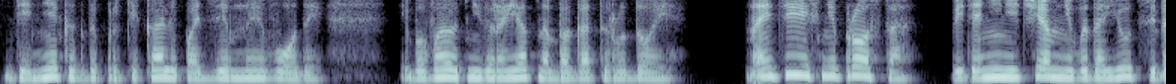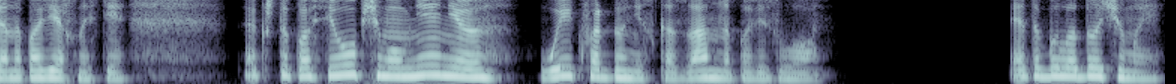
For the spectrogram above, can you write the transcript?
где некогда протекали подземные воды, и бывают невероятно богаты рудой. Найти их непросто, ведь они ничем не выдают себя на поверхности. Так что, по всеобщему мнению, Уикфорду несказанно повезло. Это было до чумы.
